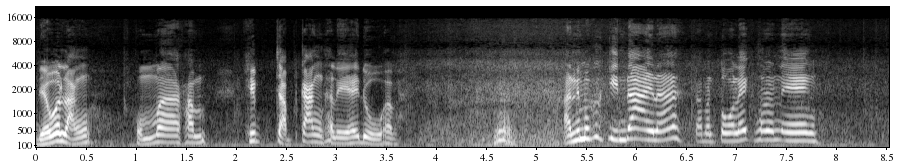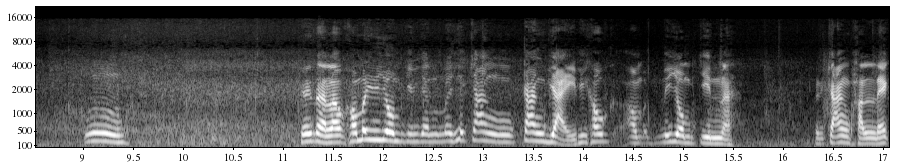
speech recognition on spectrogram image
เดี๋ยววันหลัง ผมมาทำคลิปจับกั้งทะเลให้ดูครับ อันนี้มันก็กินได้นะ แต่มันตัวเล็กเท่านั้นเอง อืมเพียงแต่เราเขาไม่นิยมกินกันไม่ใช่กั้งกั้งใหญ่ที่เขาเอานิยมกินนะเป็นกั้งพันเล็ก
